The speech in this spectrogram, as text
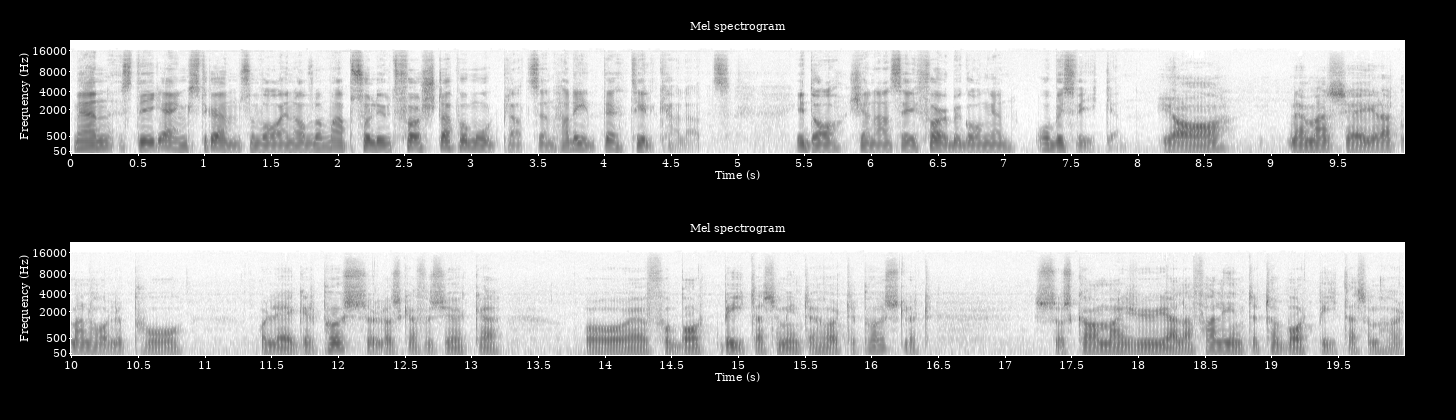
Men Stig Engström, som var en av de absolutt første på mordplatsen, hadde ikke tilkalt. I dag kjenner han seg forbigått og besviken. Ja, når man sier at man holder på og legger pussel og skal forsøke å få bort bitar som ikke hører til pusslet, så skal man ju i alle fall ikke ta bort bitar som, hör,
